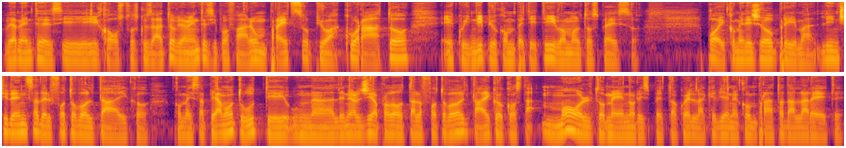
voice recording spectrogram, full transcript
ovviamente si, il costo, scusate, ovviamente si può fare un prezzo più accurato e quindi più competitivo molto spesso. eso. Poi, come dicevo prima, l'incidenza del fotovoltaico. Come sappiamo tutti, un, l'energia prodotta dal fotovoltaico costa molto meno rispetto a quella che viene comprata dalla rete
